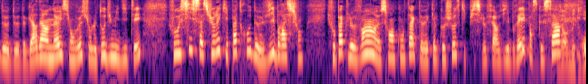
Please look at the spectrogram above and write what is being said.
de, de- de garder un œil, si on veut, sur le taux d'humidité. Il faut aussi s'assurer qu'il n'y ait pas trop de vibrations. Il ne faut pas que le vin euh, soit en contact avec quelque chose qui puisse le faire vibrer, parce que ça, Genre le métro, par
